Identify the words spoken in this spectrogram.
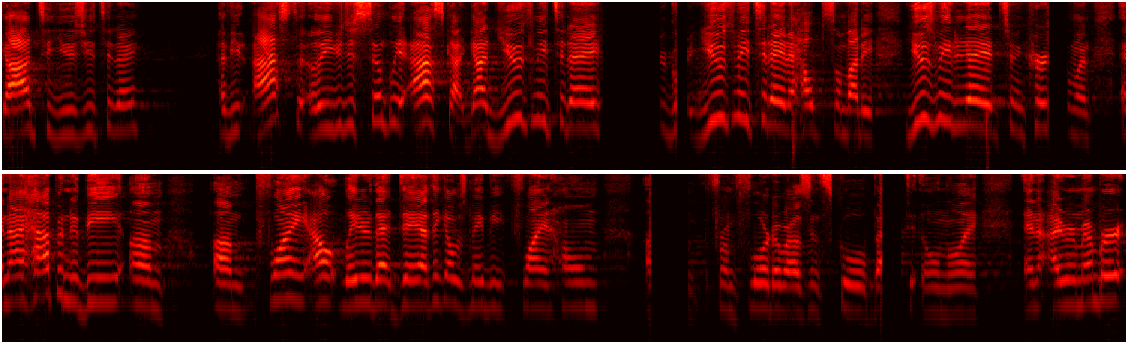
God to use you today? Have you asked, or you just simply ask God, God, use me today. Use me today to help somebody. Use me today to encourage someone. And I happened to be um, um, flying out later that day. I think I was maybe flying home um, from Florida where I was in school back to Illinois. And I remember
